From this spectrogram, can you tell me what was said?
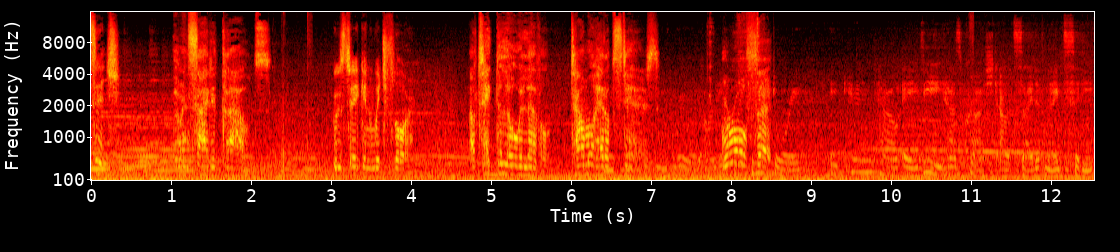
Sitch? We're inside at Clouds. Who's taking which floor? I'll take the lower level. Tom will head upstairs. We're all set. Story. A Kang-Tao AV has crashed outside of Night City.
